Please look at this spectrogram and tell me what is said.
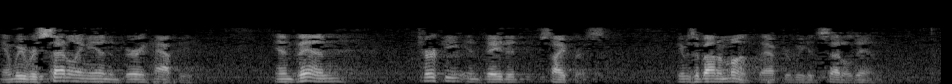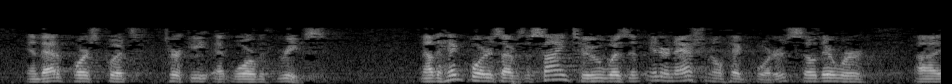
and we were settling in and very happy. And then Turkey invaded Cyprus. It was about a month after we had settled in. And that, of course, put Turkey at war with Greece. Now, the headquarters I was assigned to was an international headquarters, so there were uh,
